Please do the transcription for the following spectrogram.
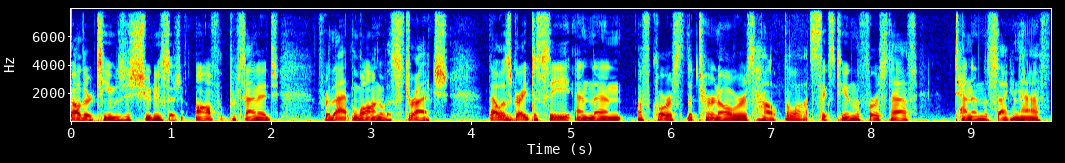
other team was just shooting such an awful percentage for that long of a stretch. That was great to see. And then, of course, the turnovers helped a lot 16 in the first half, 10 in the second half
